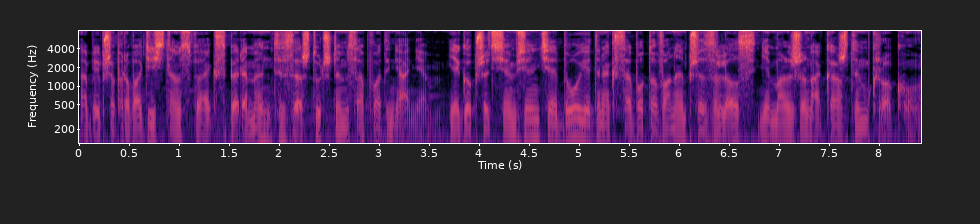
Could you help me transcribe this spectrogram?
aby przeprowadzić tam swe eksperymenty ze sztucznym zapładnianiem. Jego przedsięwzięcie było jednak sabotowane przez los niemalże na każdym kroku.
